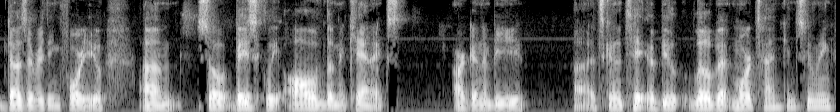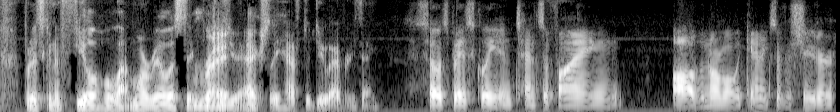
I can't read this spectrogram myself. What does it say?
does everything for you. Um, so basically, all of the mechanics are going to be uh, it's going to take a be- little bit more time consuming, but it's going to feel a whole lot more realistic right. because you actually have to do everything. So it's basically intensifying all the normal mechanics of a shooter.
